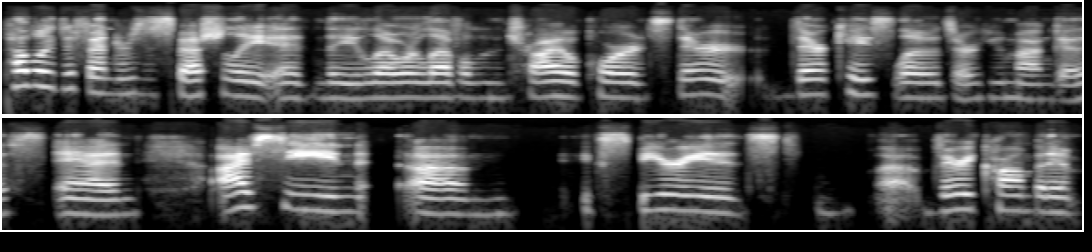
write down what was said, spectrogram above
public defenders, especially in the lower level in trial courts, their their caseloads are humongous, and I've seen um, experienced, uh, very competent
